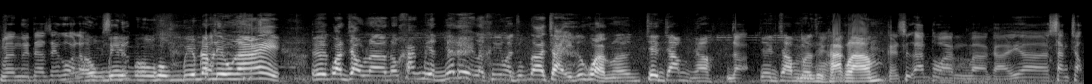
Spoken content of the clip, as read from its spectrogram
Mà người ta sẽ gọi là Hùng Hùng xe Đức. Hùng, Hùng BMW ngay. Cái quan trọng là nó khác biệt nhất ấy là khi mà chúng ta chạy cứ khoảng ờ, trên trăm nhá Dạ. Trên trăm thì khác lắm. Cái sự an toàn và cái uh, sang trọng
